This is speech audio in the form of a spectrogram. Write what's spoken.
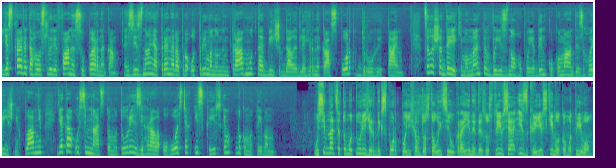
Яскраві та галасливі фани суперника, зізнання тренера про отриману ним травму та більш вдалий для гірника спорт другий тайм. Це лише деякі моменти виїзного поєдинку команди з горішніх плавнів, яка у 17-му турі зіграла у гостях із київським локомотивом. У 17-му турі гірник спорт поїхав до столиці України, де зустрівся із київським локомотивом.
